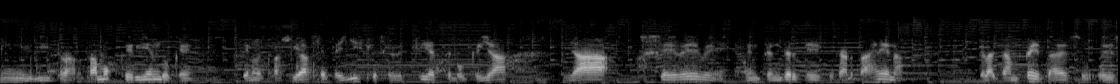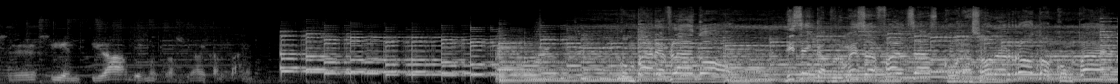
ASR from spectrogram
y, estamos queriendo que, que nuestra ciudad se pellizque, se despierte, porque ya, ya se debe entender que Cartagena, que la champeta es, es, es identidad de nuestra ciudad de Cartagena. Compadre flaco, dicen que a promesas falsas, corazones rotos, compadre.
